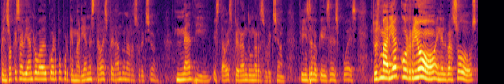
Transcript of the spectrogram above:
Pensó que se habían robado el cuerpo porque María no estaba esperando una resurrección. Nadie estaba esperando una resurrección. Fíjense lo que dice después. Entonces María corrió en el verso 2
